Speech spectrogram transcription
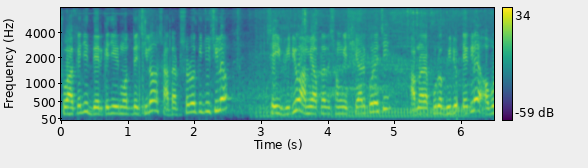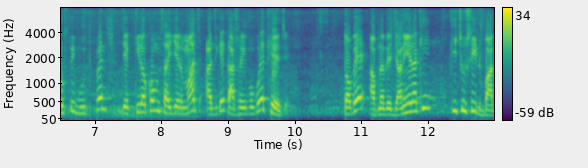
সোয়া কেজি, দেড় কেজির মধ্যে ছিল, সাত আটশোরও কিছু ছিল। সেই ভিডিও আমি আপনাদের সঙ্গে শেয়ার করেছি। আপনারা পুরো ভিডিও দেখলে অবশ্যই বুঝবেন যে কীরকম সাইজের মাছ আজকে কাঁসারি পুকুরে খেয়েছে। তবে আপনাদের জানিয়ে রাখি, কিছু সিট বাদ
